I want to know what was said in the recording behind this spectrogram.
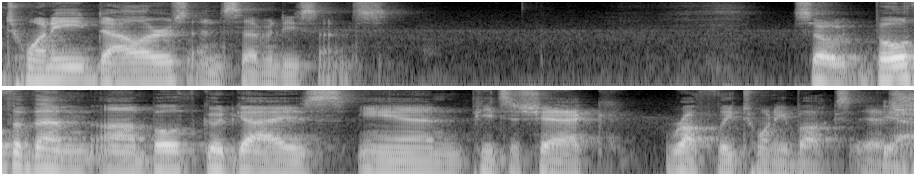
$20.70. So both of them, uh, both Good Guys and Pizza Shack, roughly 20 bucks ish. Yeah.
